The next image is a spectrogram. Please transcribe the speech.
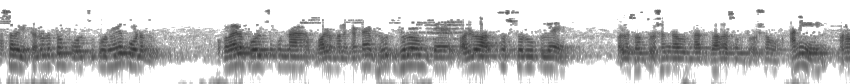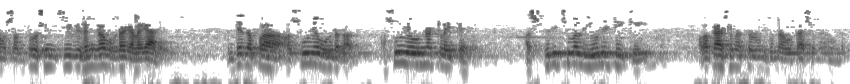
అసలు ఇతరులతో పోల్చుకునే కూడదు. ఒకవేళ పోల్చుకున్నా వాళ్ళు మనకంటే అభివృద్ధిలో ఉంటే వాళ్ళు ఆత్మస్వరూపులే వాళ్ళు సంతోషంగా ఉన్నారు చాలా సంతోషం అని మనం సంతోషించే విధంగా ఉండగలగాలి. అంతే తప్ప అసూయ ఉండరాదు. అసూయ ఉన్నట్లయితే ఆ స్పిరిచువల్ యూనిటీకి అవకాశం ఎక్కడ ఉంటుంది అవకాశమే ఉండదు.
